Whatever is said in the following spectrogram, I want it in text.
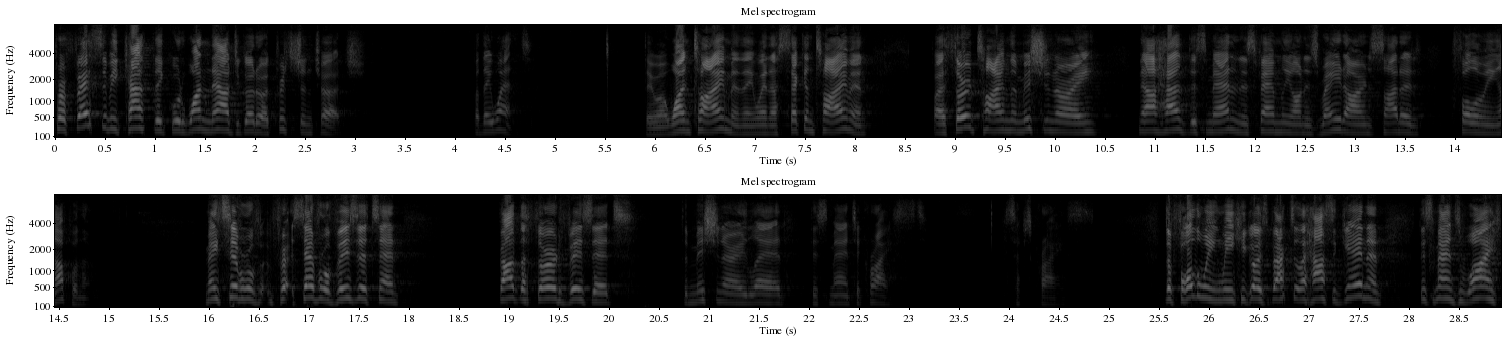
professed to be Catholic would want now to go to a Christian church. But they went. They went one time and they went a second time. And by a third time, the missionary now had this man and his family on his radar and started following up with them. Made several, several visits, and about the third visit, the missionary led this man to Christ, accepts Christ. The following week, he goes back to the house again, and this man's wife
